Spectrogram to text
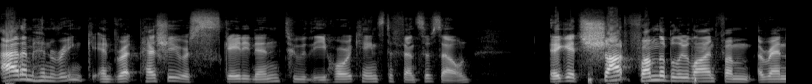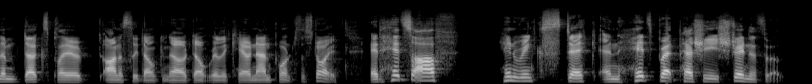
Adam Henrique and Brett Pesce were skating into the Hurricanes' defensive zone. It gets shot from the blue line from a random Ducks player. Honestly, don't know, don't really care. Not important to the story. It hits off Henrique's stick and hits Brett Pesce straight in the throat.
